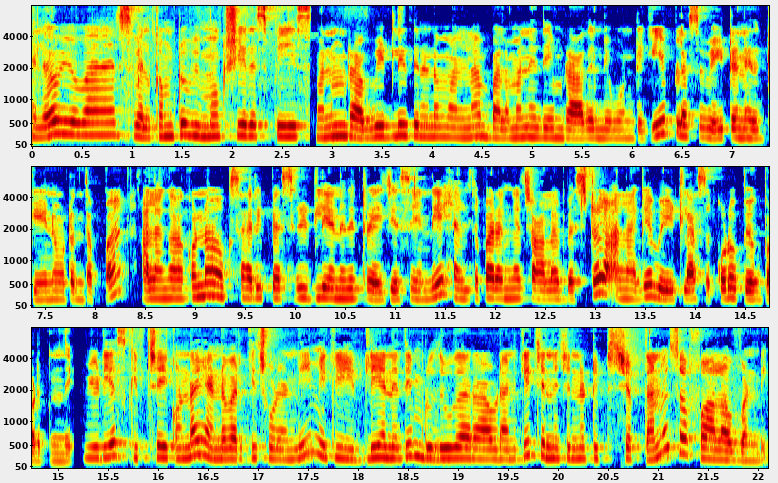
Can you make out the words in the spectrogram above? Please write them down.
Hello viewers welcome to Vimokshi recipes మనం రవ్వ ఇడ్లీ తినడం వలన బలం అనేది ఏం రాదండి ఒంటికి. ప్లస్ వెయిట్ అనేది గెయిన్ అవటం తప్ప. అలా కాకుండా ఒకసారి పెసరి ఇడ్లీ అనేది ట్రై చేసేయండి. హెల్త్ పరంగా చాలా బెస్ట్ అలాగే వెయిట్ లాస్ కూడా ఉపయోగపడుతుంది. వీడియో స్కిప్ చేయకుండా ఎండ వరకు చూడండి. మీకు ఇడ్లీ అనేది మృదువుగా రావడానికి చిన్న చిన్న టిప్స్ చెప్తాను. సో ఫాలో అవ్వండి.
